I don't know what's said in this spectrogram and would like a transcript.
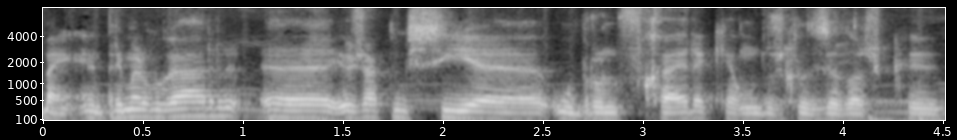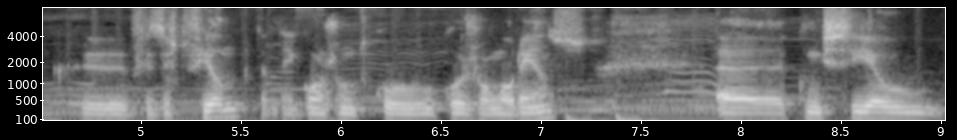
Bem, em primeiro lugar, eu já conhecia o Bruno Ferreira, que é um dos realizadores que, que fez este filme, portanto, em conjunto com, com o João Lourenço. Conhecia-o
